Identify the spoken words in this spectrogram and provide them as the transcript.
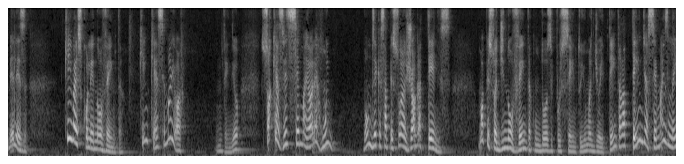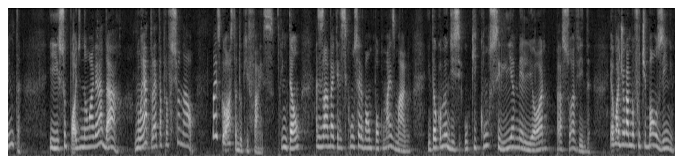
beleza. Quem vai escolher 90? Quem quer ser maior. Entendeu? Só que às vezes ser maior é ruim. Vamos dizer que essa pessoa joga tênis. Uma pessoa de 90 com 12% e uma de 80, ela tende a ser mais lenta. E isso pode não agradar não é atleta profissional, mas gosta do que faz. Então, às vezes ela vai querer se conservar um pouco mais magro. Então, como eu disse, o que concilia melhor para a sua vida. Eu gosto de jogar meu futebolzinho.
